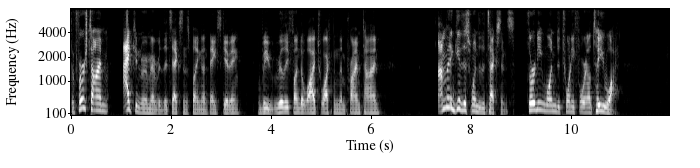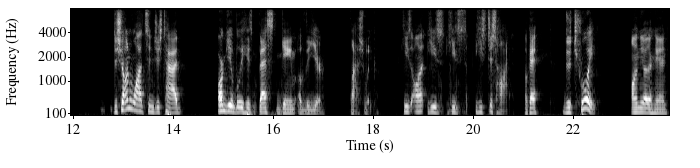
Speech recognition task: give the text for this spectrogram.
The first time I can remember the Texans playing on Thanksgiving. Will be really fun to watch watching them prime time. I'm going to give this one to the Texans. 31 to 24 and I'll tell you why. Deshaun Watson just had arguably his best game of the year last week. He's on he's he's he's just hot, okay? Detroit on the other hand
